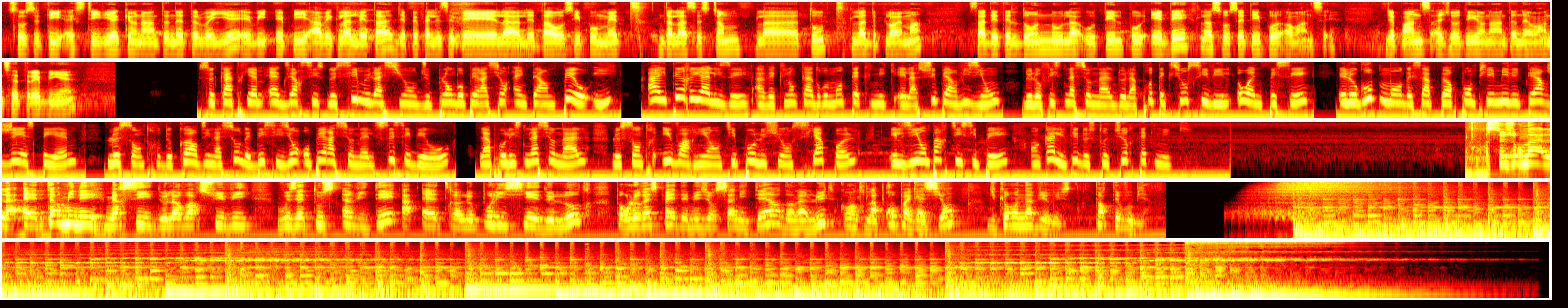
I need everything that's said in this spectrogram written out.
société extérieure en train de travailler et puis, avec l'État, je peux féliciter l'État aussi pour mettre dans le système la, tout le déploiement. Ça donne nous l'outil pour aider la société pour avancer. Je pense aujourd'hui on est en train d'avancer très bien. Ce quatrième exercice de simulation du plan d'opération interne POI a été réalisé avec l'encadrement technique et la supervision de l'Office national de la protection civile ONPC et le groupement des sapeurs-pompiers militaires GSPM, le Centre de coordination des décisions opérationnelles CCDO, la police nationale, le Centre ivoirien anti-pollution SIAPOL. Ils y ont participé en qualité de structure technique. Ce journal est terminé. Merci de l'avoir suivi. Vous êtes tous invités à être le policier de l'autre pour le respect des mesures sanitaires dans la lutte contre la propagation du coronavirus. Portez-vous bien.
